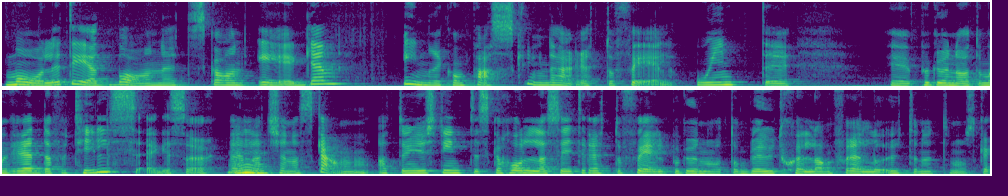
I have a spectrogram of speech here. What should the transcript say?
målet är att barnet ska ha en egen inre kompass kring det här rätt och fel och inte på grund av att de är rädda för tillsägelser mm. eller att känna skam. Att de just inte ska hålla sig till rätt och fel på grund av att de blir utskällda av förälder utan att de ska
